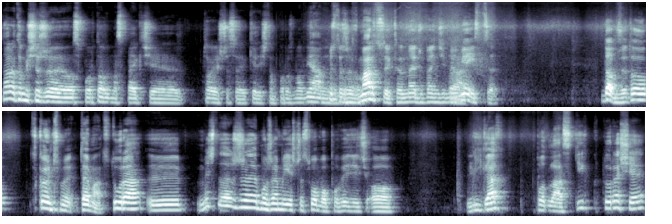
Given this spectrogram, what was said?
No ale to myślę, że o sportowym aspekcie to jeszcze sobie kiedyś tam porozmawiamy. Myślę, że w marcu, jak ten mecz będzie miał Tak. miejsce. Dobrze, to skończmy temat Tura. Yy, Myślę, że możemy jeszcze słowo powiedzieć o ligach podlaskich, które się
